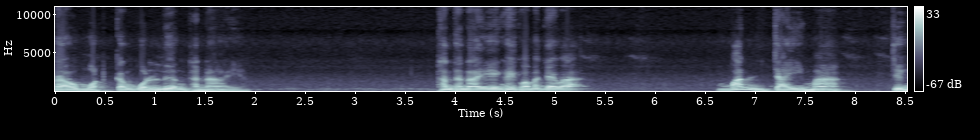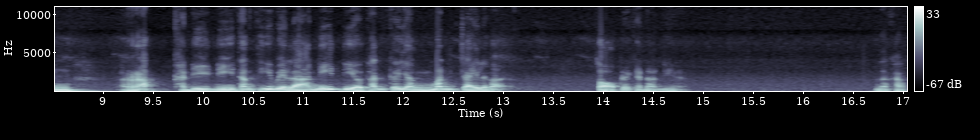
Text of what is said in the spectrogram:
เราหมดกังวลเรื่องทนาย ท่านทนายเองให้ความมั่นใจว่า มั่นใจมากจึงรับคดีนี้ทั้งที่เวลานิดเดียวท่านก็ยังมั่นใจแล้วก็ตอบได้ขนาดนี้นะครับ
